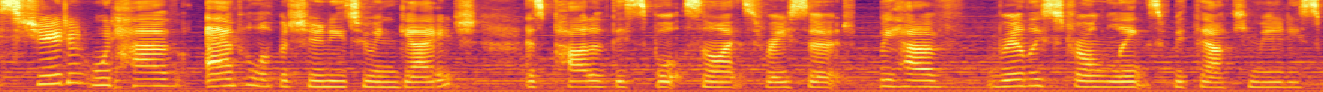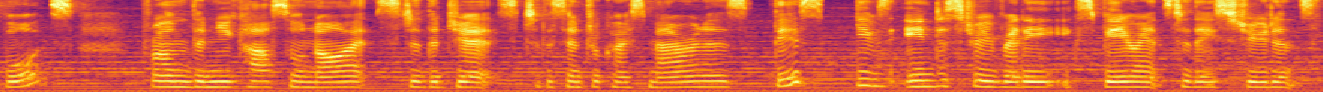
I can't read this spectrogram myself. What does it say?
student would have ample opportunity to engage as part of this sports science research. We have really strong links with our community sports from the Newcastle Knights to the Jets to the Central Coast Mariners. This gives industry ready experience to these students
